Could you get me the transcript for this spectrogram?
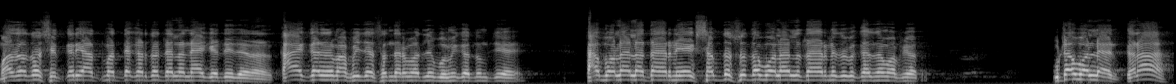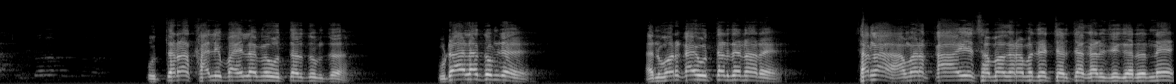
माझा जो शेतकरी आत्महत्या करतो त्याला न्याय कधी देणार काय कर्जमाफीच्या संदर्भातली भूमिका तुमची आहे? काय बोलायला तयार नाही? एक शब्द सुद्धा बोलायला तयार नाही तुम्ही कर्जमाफीवर कुठं बोलले आहेत करा. उत्तरात खाली पाहिलं मी उत्तर तुमचं. कुठं आलं तुमच्या? आणि वर काय उत्तर देणार आहे? सांगा आम्हाला काही सभागृहामध्ये चर्चा करायची गरज नाही.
